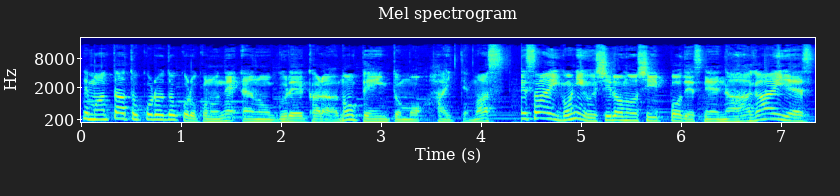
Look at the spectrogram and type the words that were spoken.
で、またところどころこのね、あの、グレーカラーのペイントも入ってます。で、最後に後ろの尻尾ですね。長いです。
